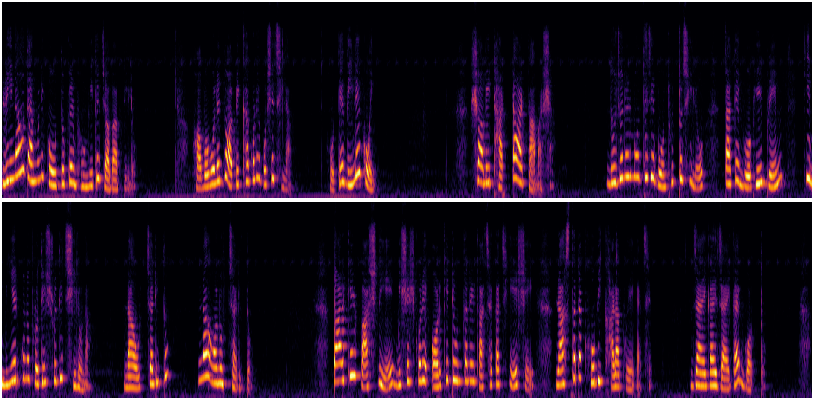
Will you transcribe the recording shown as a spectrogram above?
রিনাও তেমনি কৌতুকের ভঙ্গিতে জবাব দিল, হব বলে তো অপেক্ষা করে বসেছিলাম, হতে দিলে কই? সবই ঠাট্টা আর তামাশা। দুজনের মধ্যে যে বন্ধুত্ব ছিল, তাতে গভীর প্রেম কি বিয়ের কোনো প্রতিশ্রুতি ছিল না? না উচ্চারিত, না অনুচ্চারিত। পার্কের পাশ দিয়ে বিশেষ করে অর্কিড উদ্যানের কাছাকাছি এসে রাস্তাটা খুবই খারাপ হয়ে গেছে। জায়গায় জায়গায় গর্ত।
